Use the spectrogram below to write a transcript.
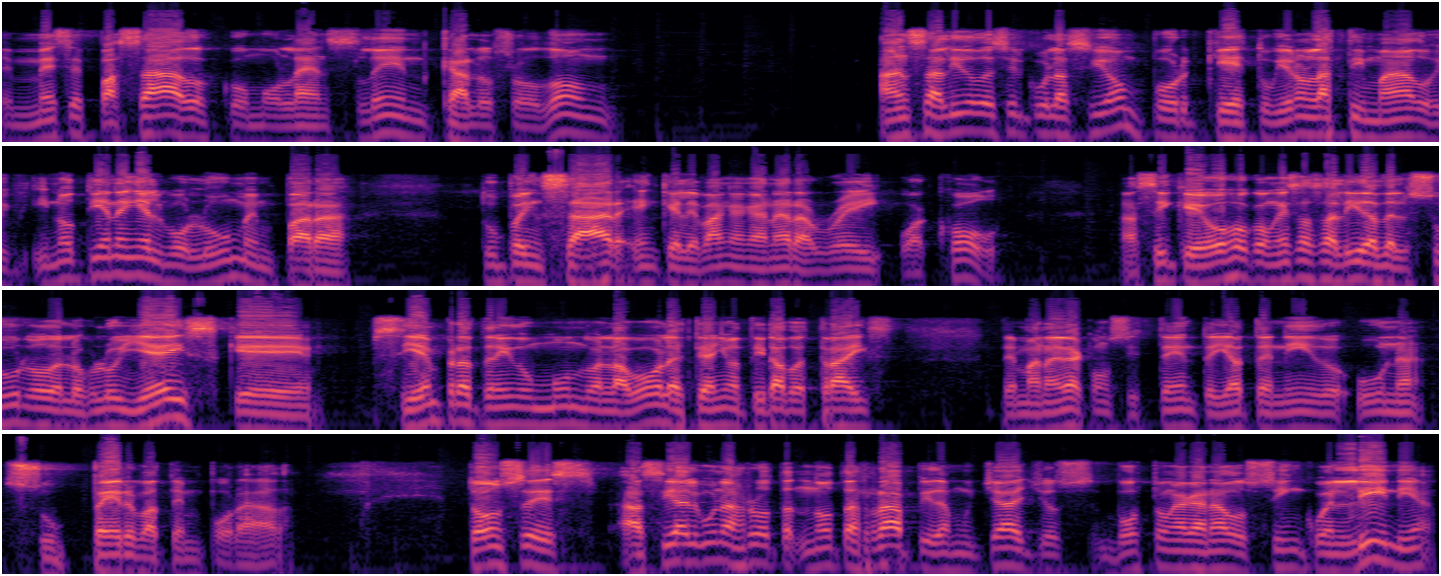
en meses pasados como Lance Lynn, Carlos Rodón, han salido de circulación porque estuvieron lastimados y, y no tienen el volumen para tú pensar en que le van a ganar a Ray o a Cole. Así que ojo con esa salida del zurdo de los Blue Jays que siempre ha tenido un mundo en la bola. Este año ha tirado strikes de manera consistente y ha tenido una superba temporada. Entonces, así algunas notas rápidas, muchachos. Boston ha ganado cinco en línea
